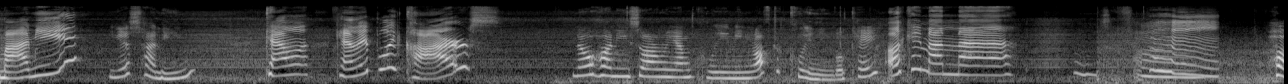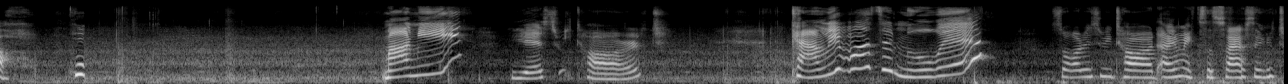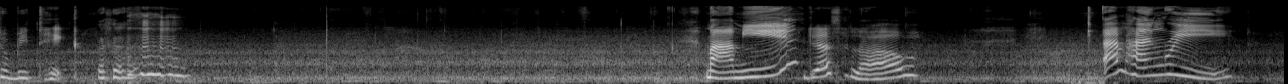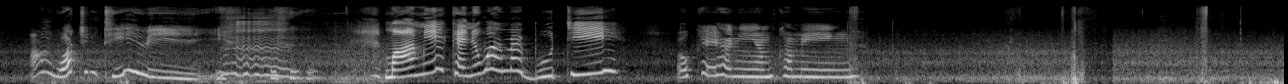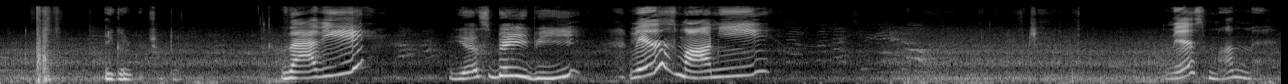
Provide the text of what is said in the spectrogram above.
Mommy, Yes, honey. can can we play cars? No, honey, sorry, I'm cleaning. After cleaning, okay? Okay, Mama. Hmm. Huh. Mommy, Yes, sweetheart. can we watch a movie? Sorry, sweetheart. I'm exercising to be thick. Mommy? Yes, hello. I'm hungry. I'm watching TV. Mommy, can you wear my booty? Okay, honey, I'm coming. Igor, छोटा. Daddy? Yes, baby. Where is mommy? Where's mama?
